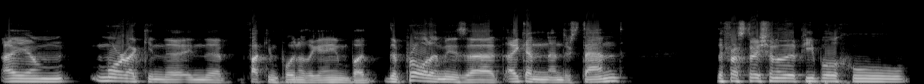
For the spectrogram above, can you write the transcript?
I am more like in the in the fucking point of the game, but the problem is that I can understand the frustration of the people who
